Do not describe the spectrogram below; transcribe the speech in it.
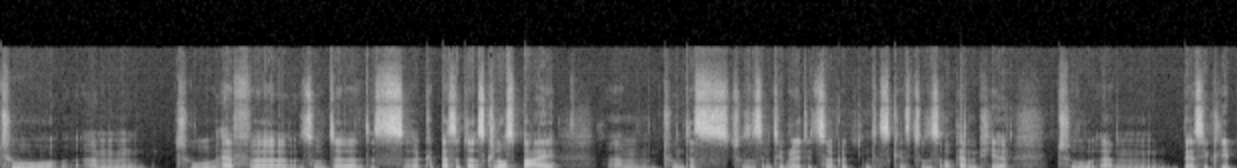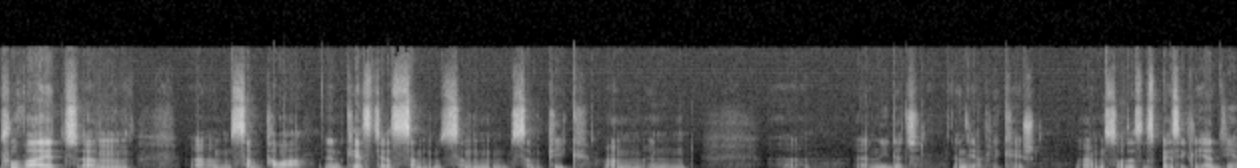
to um, to have uh, so the this uh, capacitor is close by um, to this to this integrated circuit in this case to this op amp here to um, basically provide some power in case there's some some some peak in uh, uh, needed in the application. Um, so this is basically idea,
